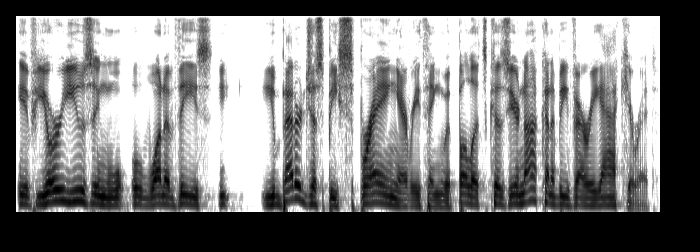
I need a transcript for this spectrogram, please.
if you're using one of these, you better just be spraying everything with bullets because you're not going to be very accurate.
